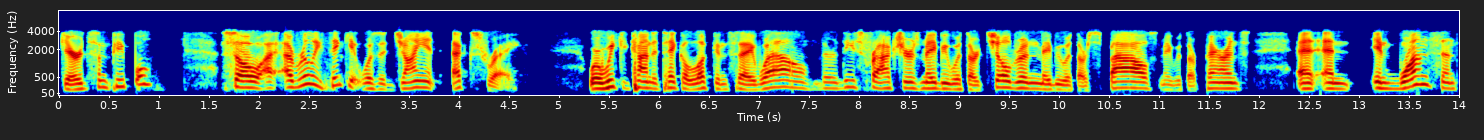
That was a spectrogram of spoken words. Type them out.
scared some people. So I, I really think it was a giant X-ray where we could kind of take a look and say, well, there are these fractures, maybe with our children, maybe with our spouse, maybe with our parents, and and in one sense,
